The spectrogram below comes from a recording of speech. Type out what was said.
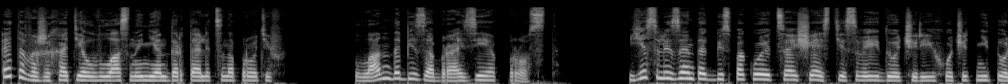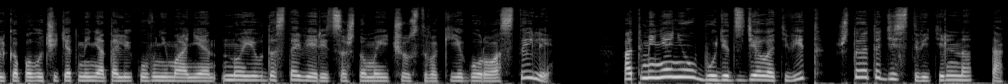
Этого же хотел властный неандерталец напротив. План до безобразия прост. Если Зен так беспокоится о счастье своей дочери и хочет не только получить от меня талику внимания, но и удостовериться, что мои чувства к Егору остыли, от меня не убудет сделать вид, что это действительно так.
